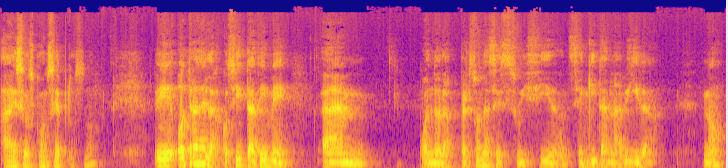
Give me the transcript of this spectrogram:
a esos conceptos. ¿no? Eh, otra de las cositas, dime, cuando las personas se suicidan, se quitan la vida, ¿no?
